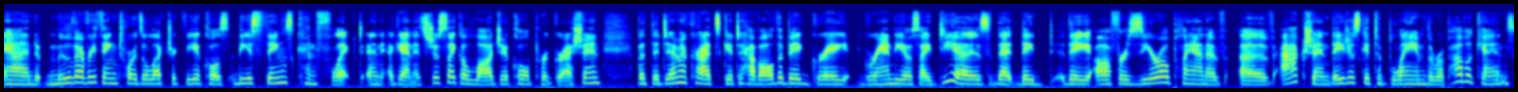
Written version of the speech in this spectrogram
and move everything towards electric vehicles these things conflict. And again it's just like a logical progression but the democrats get to have all the big great grandiose ideas that they they offer zero plan of of action. They just get to blame the republicans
